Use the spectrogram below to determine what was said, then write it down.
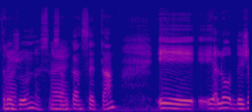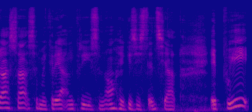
très jeune, 57 ans. Et, et, alors, déjà, ça, ça me crée une crise non, existentielle. Et puis,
